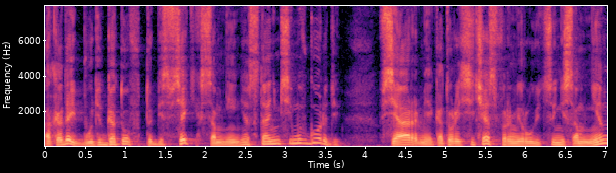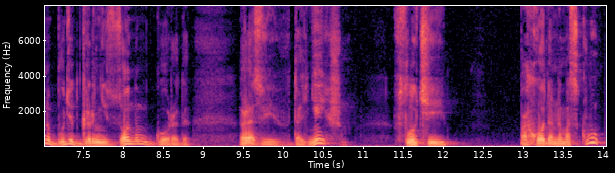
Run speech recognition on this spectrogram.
А когда и будет готов, то без всяких сомнений останемся мы в городе. Вся армия, которая сейчас формируется, несомненно, будет гарнизоном города. Разве в дальнейшем, в случае похода на Москву?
